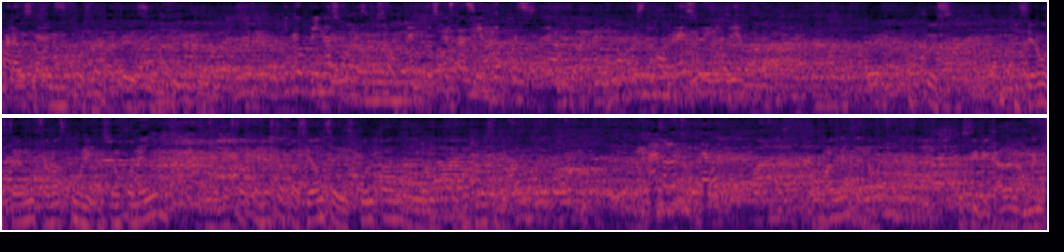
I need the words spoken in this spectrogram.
para Pues, ustedes? es un porcentaje significativo. ¿Y qué opinas sobre estos aumentos que está haciendo pues, el, pues, el Congreso y el gobierno? Pues quisiéramos tener mucha más comunicación con ellos. En esta, en esta ocasión se disculpan y no se los invitamos. Ah, ¿no los invitaron? Formalmente no. Justificado el aumento.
